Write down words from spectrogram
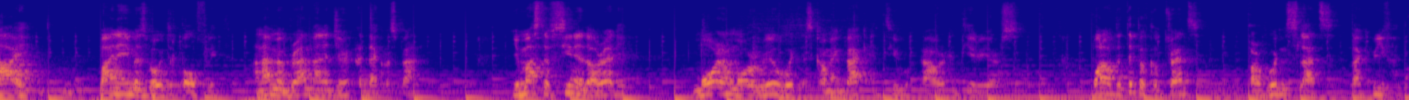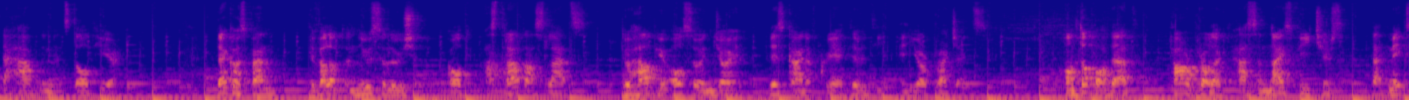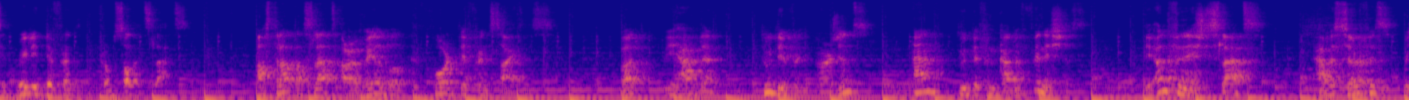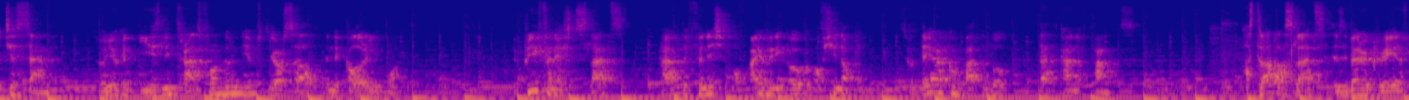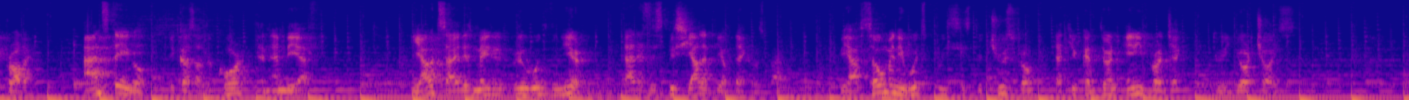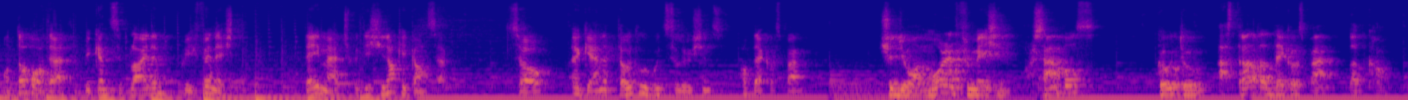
Hi, my name is Wouter Polvliet and I'm a brand manager at Decospan. You must have seen it already. More and more real wood is coming back into our interiors. One of the typical trends are wooden slats, like we have them installed here. Decospan developed a new solution called Astrata slats to help you also enjoy this kind of creativity in your projects. On top of that, our product has some nice features that makes it really different from solid slats. Astrata slats are available in four different sizes, but we have them two different versions and two different kind of finishes. The unfinished slats have a surface which is sanded, so you can easily transform them yourself in the color you want. The pre-finished slats have the finish of ivory oak of Shinnoki, so they are compatible with that kind of panels. Astrata Slats is a very creative product and stable because of the core and MDF. The outside is made with real wood veneer. That is the speciality of Decospan. We have so many wood species to choose from that you can turn any project to your choice. On top of that, we can supply them pre-finished. They match with the Shinnoki concept. So, again a total wood solutions of Decospan. Should you want more information or samples, go to astratadecospan.com.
